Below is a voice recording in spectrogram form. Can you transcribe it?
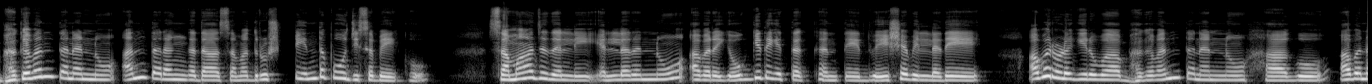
ಭಗವಂತನನ್ನು ಅಂತರಂಗದ ಸಮದೃಷ್ಟಿಯಿಂದ ಪೂಜಿಸಬೇಕು. ಸಮಾಜದಲ್ಲಿ ಎಲ್ಲರನ್ನೂ ಅವರ ಯೋಗ್ಯತೆಗೆ ತಕ್ಕಂತೆ ದ್ವೇಷವಿಲ್ಲದೆ ಅವರೊಳಗಿರುವ ಭಗವಂತನನ್ನು ಹಾಗೂ ಅವನ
